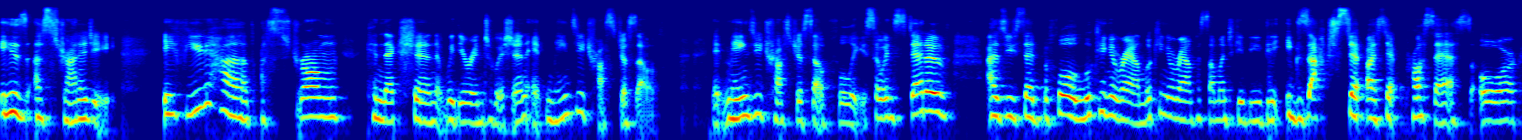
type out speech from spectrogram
is a strategy if you have a strong connection with your intuition, it means you trust yourself it means you trust yourself fully. So instead of, as you said before, looking around, looking around for someone to give you the exact step by step process or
